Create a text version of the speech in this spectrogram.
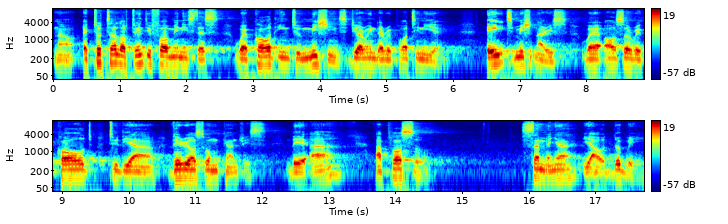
Now, a total of 24 ministers were called into missions during the reporting year. Eight missionaries were also recalled to their various home countries. They are Apostle Semenya Yaodogbe.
